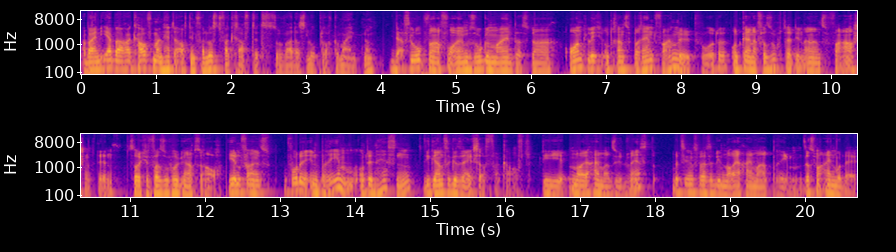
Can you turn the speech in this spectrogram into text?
Aber ein ehrbarer Kaufmann hätte auch den Verlust verkraftet, so war das Lob doch gemeint, ne? Das Lob war vor allem so gemeint, dass da ordentlich und transparent verhandelt wurde und keiner versucht hat, den anderen zu verarschen, denn solche Versuche gab es auch. Jedenfalls wurde in Bremen und in Hessen die ganze Gesellschaft verkauft. Die neue Heimat Südwest beziehungsweise die neue Heimat Bremen. Das war ein Modell.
